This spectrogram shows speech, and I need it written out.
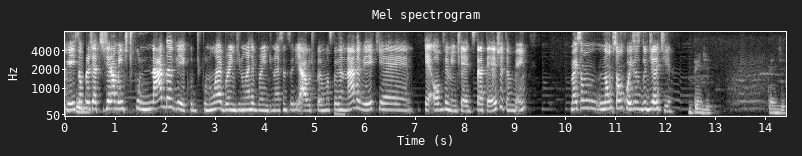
E aí são projetos geralmente, tipo, nada a ver com, tipo, não é brand, não é rebrand, não é sensorial, tipo, é umas coisas nada a ver que é, que é obviamente, é de estratégia também, mas são, não são coisas do dia a dia. Entendi. Entendi.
